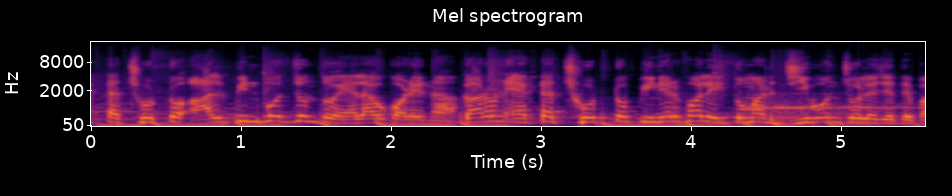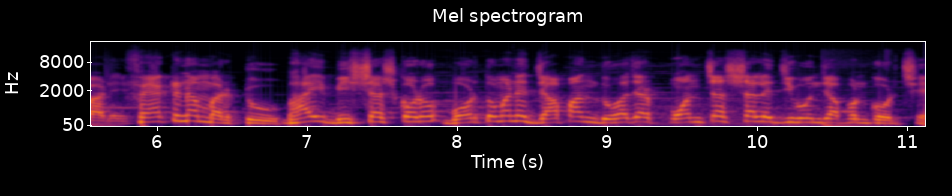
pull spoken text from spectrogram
একটা ছোট্ট আলপিন পর্যন্ত অ্যালাউ করে না। কারণ একটা ছোট্ট পিনের ফলেই তোমার জীবন চলে যেতে পারে। ফ্যাক্ট নাম্বার টু ভাই বিশ্বাস করো, বর্তমানে জাপান দু হাজার পঞ্চাশ সালে জীবনযাপন করছে।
